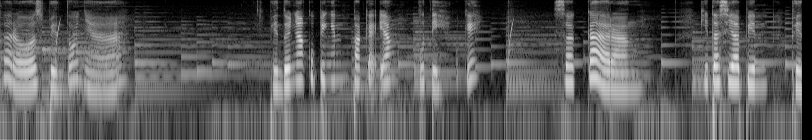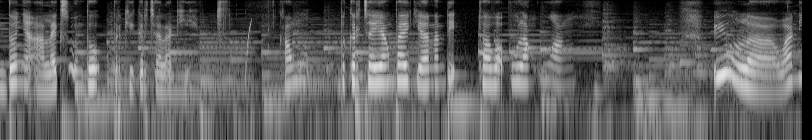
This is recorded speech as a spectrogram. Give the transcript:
Terus bentonya. Bentonya aku pengen pakai yang putih oke? Okay? sekarang kita siapin bentonya Alex untuk pergi kerja lagi. Kamu bekerja yang baik ya nanti bawa pulang uang Iyalah, wani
